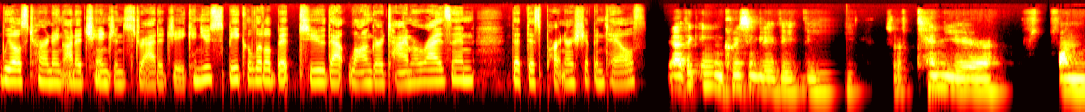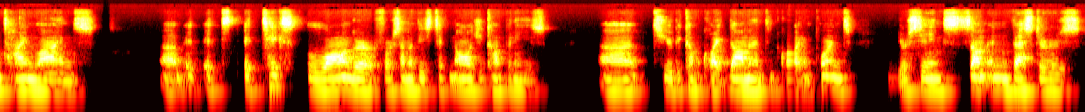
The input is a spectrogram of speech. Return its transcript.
wheels turning on a change in strategy. Can you speak a little bit to that longer time horizon that this partnership entails? Yeah, I think increasingly the the sort of 10 year fund timelines, um, it, it, it takes longer for some of these technology companies uh, to become quite dominant and quite important. You're seeing some investors,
